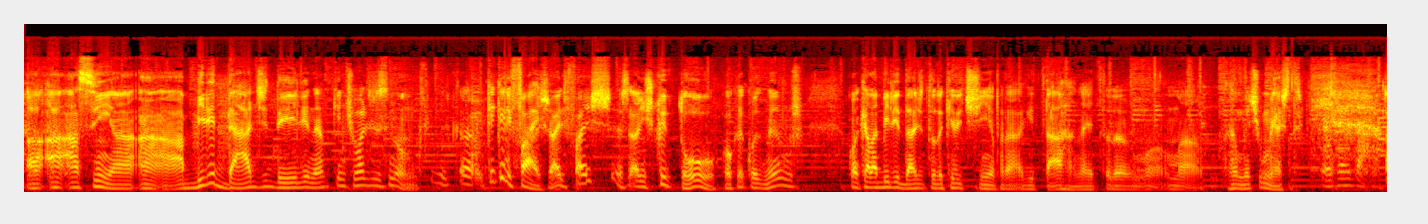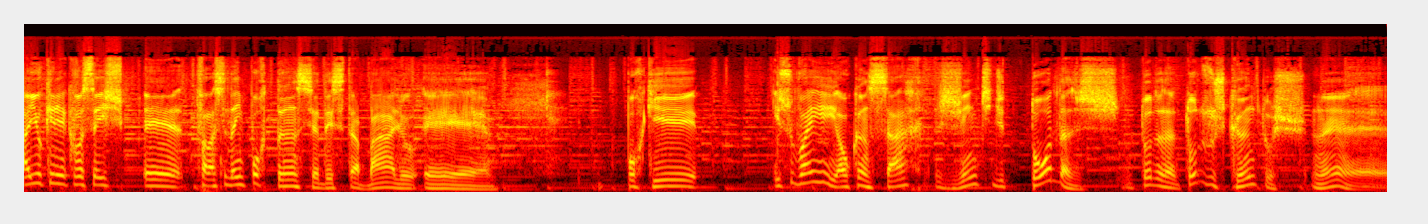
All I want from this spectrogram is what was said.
a, a- assim, a, a- habilidade dele, né? Porque a gente olha e diz, não, cara, o que, que ele faz? Ah, ele faz é, escritor, qualquer coisa, menos com aquela habilidade toda que ele tinha para guitarra, né? Toda uma, uma- realmente um mestre. É verdade. Aí eu queria que vocês é, falassem da importância desse trabalho, é, porque isso vai alcançar gente de todas, todas todos os cantos, né,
